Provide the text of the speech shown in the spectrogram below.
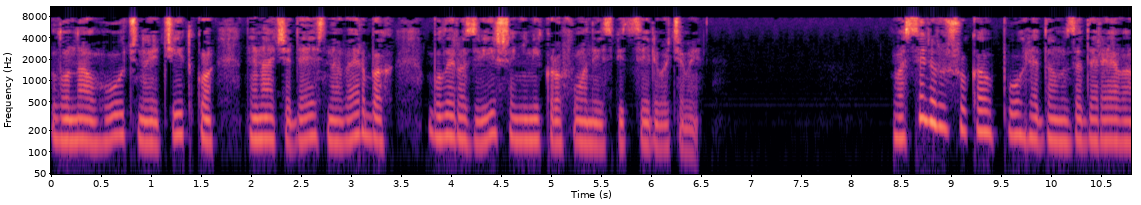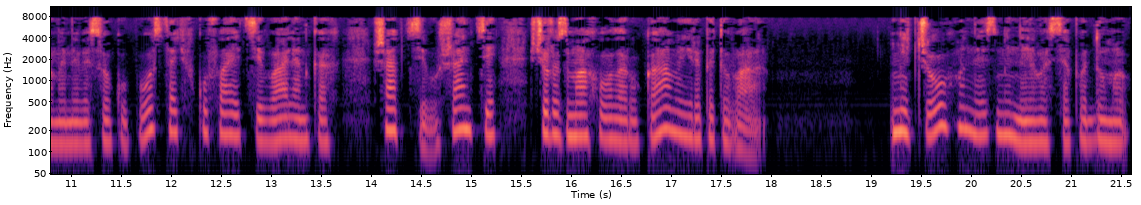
Лунав гучно і чітко, неначе десь на вербах були розвішені мікрофони з підсилювачами. Василь розшукав поглядом за деревами невисоку постать в куфайці, валянках, шапці в ушанці, що розмахувала руками і репетувала. Нічого не змінилося, подумав.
